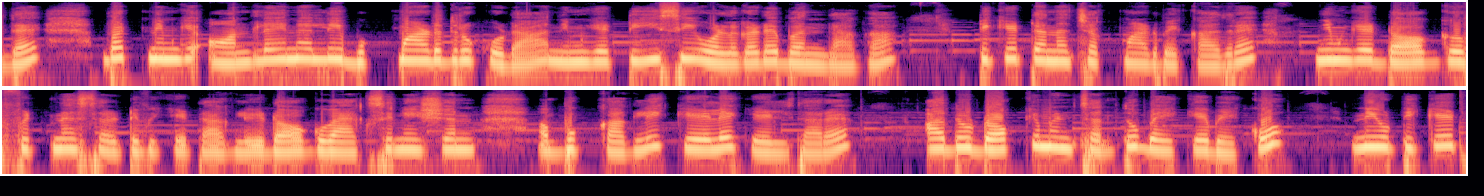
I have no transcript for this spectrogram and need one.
ಇದೆ. ಬಟ್ ನಿಮಗೆ ಆನ್ಲೈನಲ್ಲಿ ಬುಕ್ ಮಾಡಿದ್ರು ಕೂಡ, ನಿಮಗೆ ಟಿ ಸಿ ಒಳಗಡೆ ಬಂದಾಗ ಟಿಕೆಟನ್ನು ಚೆಕ್ ಮಾಡಬೇಕಾದ್ರೆ ನಿಮಗೆ ಡಾಗ್ ಫಿಟ್ನೆಸ್ ಸರ್ಟಿಫಿಕೇಟ್ ಆಗಲಿ ಡಾಗ್ ವ್ಯಾಕ್ಸಿನೇಷನ್ ಬುಕ್ ಆಗಲಿ ಕೇಳೇ ಕೇಳ್ತಾರೆ. ಅದು ಡಾಕ್ಯುಮೆಂಟ್ಸ್ ಅಂತೂ ಬೇಕೇ ಬೇಕು. ನೀವು ಟಿಕೆಟ್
